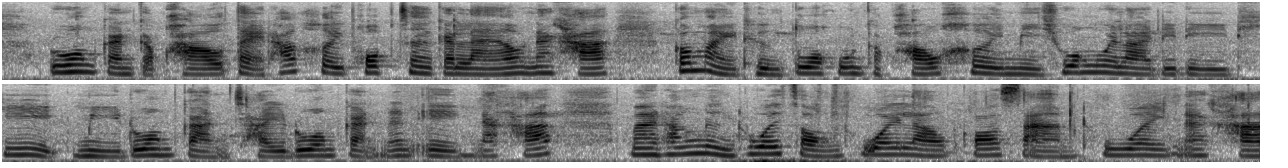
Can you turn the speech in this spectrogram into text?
ๆ ร่วมกันกับเขา แต่ถ้าเคยพบเจอกันแล้วนะคะ ก็หมายถึงตัวคุณกับเขาเคยมีช่วงเวลาดี ๆ ที่มีร่วมกันใช้ร่วมกันนั่นเองนะคะ มาทั้ง 1 ถ้วย 2 ถ้วยแล้วก็ 3 ถ้วยนะคะ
